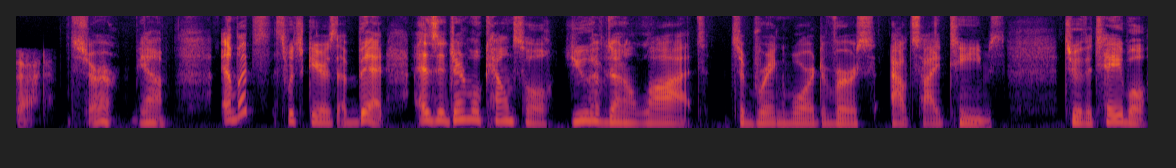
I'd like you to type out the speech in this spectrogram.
that. Sure. Yeah. And let's switch gears a bit. As a general counsel, you have done a lot to bring more diverse outside teams to the table.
